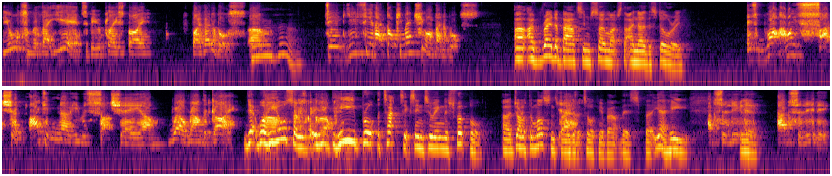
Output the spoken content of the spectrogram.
the autumn of that year to be replaced by by Venables. Um, Did you see that documentary on Venables? uh, I've read about him so much that I know the story. It's what I mean. Such a I didn't know he was such a um, well-rounded guy. Yeah, well, he Um, also he, he brought the tactics into English football. Uh, Jonathan Wilson's very Yeah. good at talking about this, but yeah, he Absolutely, Yeah. absolutely.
